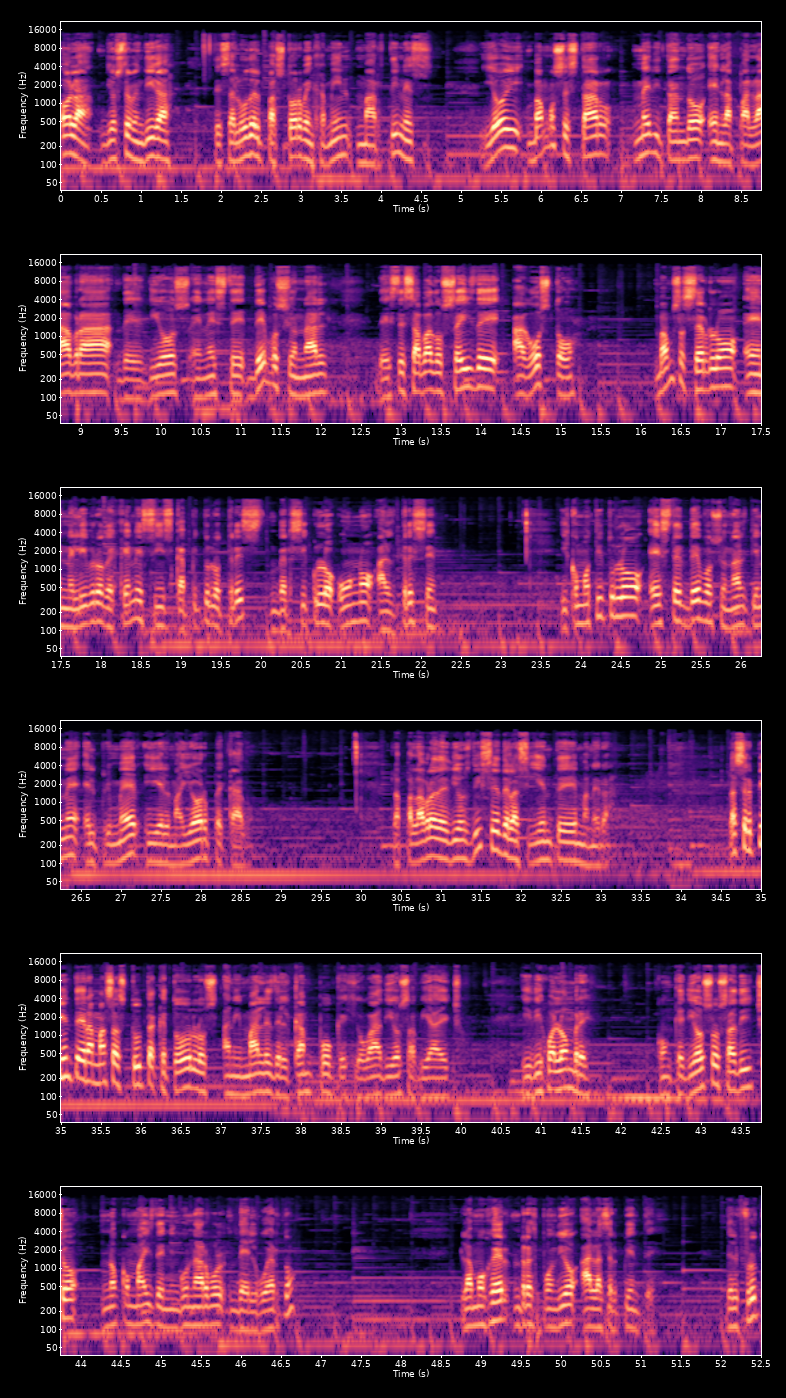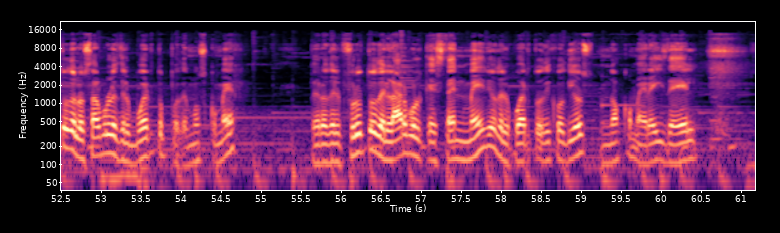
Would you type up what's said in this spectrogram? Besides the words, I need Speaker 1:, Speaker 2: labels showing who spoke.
Speaker 1: Hola, Dios te bendiga. Te saluda el pastor Benjamín Martínez y hoy vamos a estar meditando en la palabra de Dios en este devocional de este sábado 6 de agosto. Vamos a hacerlo en el libro de Génesis capítulo 3 versículo 1 al 13. Y como título este devocional tiene el primer y el mayor pecado. La palabra de Dios dice de la siguiente manera. La serpiente era más astuta que todos los animales del campo que Jehová Dios había hecho. Y dijo al hombre, ¿con que Dios os ha dicho, no comáis de ningún árbol del huerto? La mujer respondió a la serpiente, del fruto de los árboles del huerto podemos comer pero del fruto del árbol que está en medio del huerto, dijo Dios, no comeréis de él,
